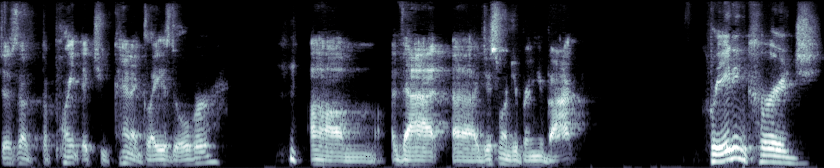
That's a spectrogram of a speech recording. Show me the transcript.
there's a the point that you kind of glazed over um, that uh, I just wanted to bring you back. Creating courage,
